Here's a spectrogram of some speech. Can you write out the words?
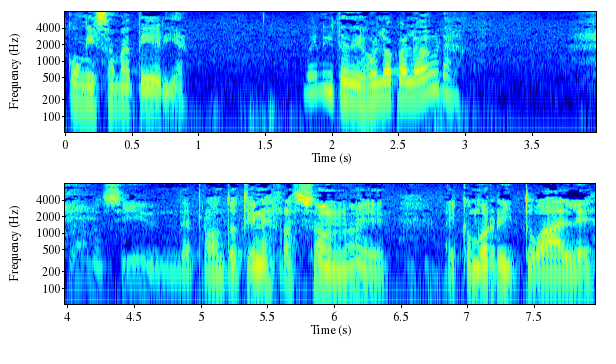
con esa materia. Bueno, y te dejo la palabra. Claro, sí, de pronto tienes razón, ¿no? Hay, hay como rituales,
